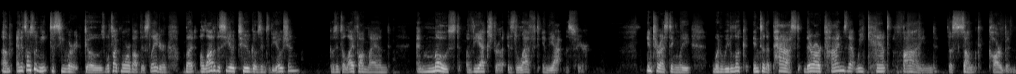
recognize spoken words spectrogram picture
Um, and it's also neat to see where it goes. We'll talk more about this later, but a lot of the CO2 goes into the ocean, goes into life on land, and most of the extra is left in the atmosphere. Interestingly, when we look into the past, there are times that we can't find the sunk carbon.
